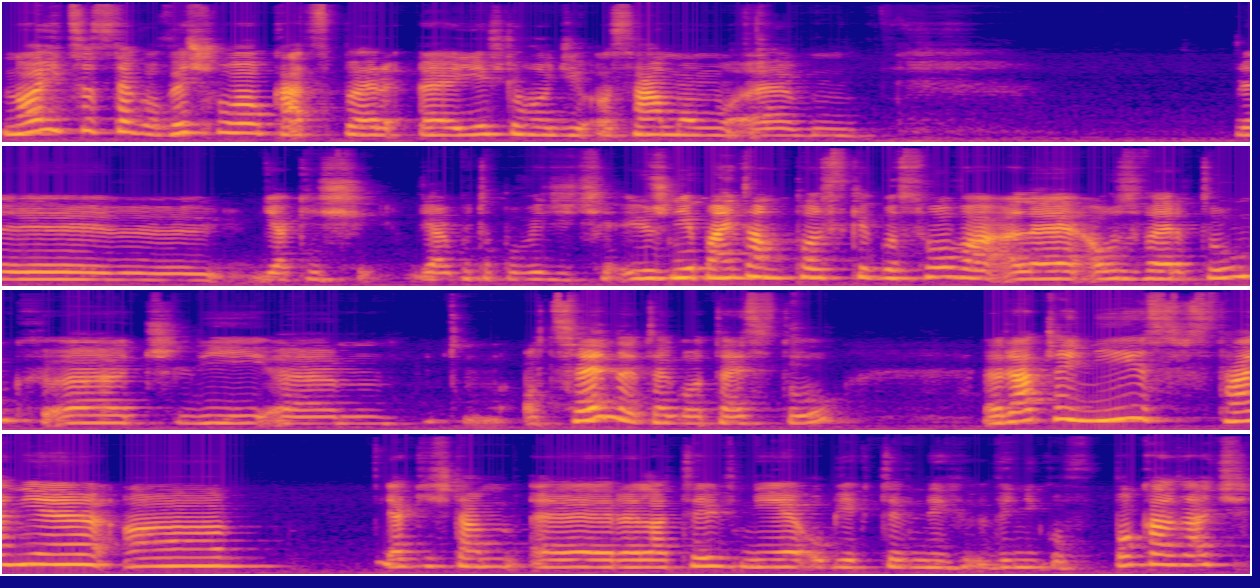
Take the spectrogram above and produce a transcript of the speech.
No i co z tego wyszło? Kacper, e, jeśli chodzi o samą em, y, jakieś, jakby to powiedzieć, już nie pamiętam polskiego słowa, ale Auswertung, e, czyli em, ocenę tego testu, raczej nie jest w stanie jakichś tam relatywnie obiektywnych wyników pokazać,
